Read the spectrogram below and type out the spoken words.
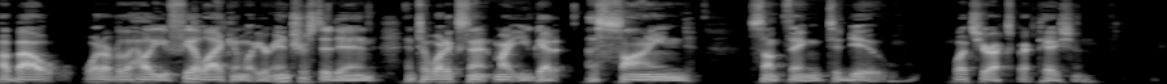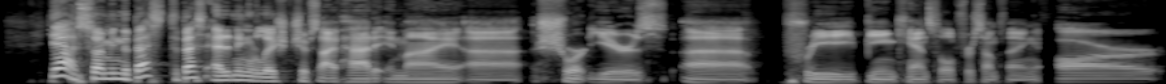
about whatever the hell you feel like and what you're interested in? And to what extent might you get assigned something to do? What's your expectation? Yeah, so I mean, the best the best editing relationships I've had in my uh, short years uh, pre being canceled for something are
